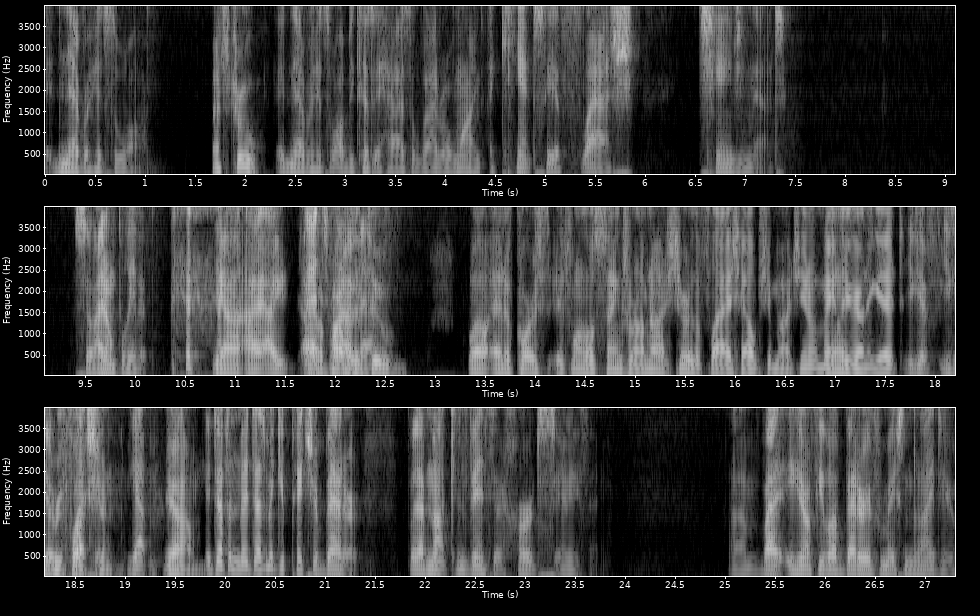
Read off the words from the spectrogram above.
it never hits the wall. That's true. It never hits the wall because it has a lateral line. I can't see a flash changing that. So I don't believe it. Yeah, I I, I have a problem with it too. Well, and of course, it's one of those things where I'm not sure the flash helps you much. You know, mainly you're going to get You get you get reflection. Reflection. Yep. yeah. It doesn't it does make your picture better, but I'm not convinced it hurts anything. Um, but you know, if people have better information than I do,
